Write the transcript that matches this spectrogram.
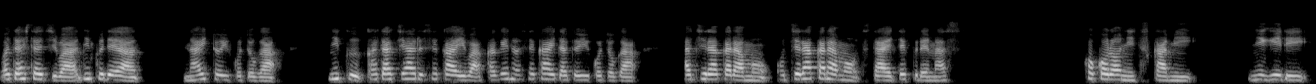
私たちは肉ではないということが、肉、形ある世界は影の世界だということが、あちらからもこちらからも伝えてくれます。心につかみ、握り、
